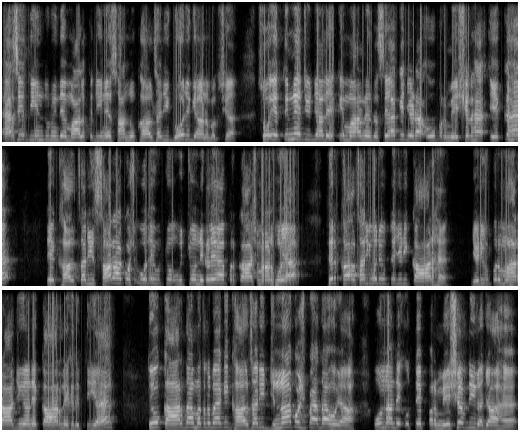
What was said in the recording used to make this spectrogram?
ਐਸੇ ਦੀਨ ਦੁਨੀ ਦੇ ਮਾਲਕ ਜੀ ਨੇ ਸਾਨੂੰ ਖਾਲਸਾ ਜੀ ਗੋਝ ਗਿਆਨ ਬਖਸ਼ਿਆ। ਸੋ ਇਹ ਤਿੰਨੇ ਚੀਜ਼ਾਂ ਲਿਖ ਕੇ ਮਾਰ ਨੇ ਦੱਸਿਆ ਕਿ ਜਿਹੜਾ ਉਹ ਪਰਮੇਸ਼ਰ ਹੈ, ਇੱਕ ਹੈ ਤੇ ਖਾਲਸਾ ਜੀ ਸਾਰਾ ਕੁਝ ਉਹਦੇ ਵਿੱਚੋਂ ਵਿੱਚੋਂ ਨਿਕਲਿਆ, ਪ੍ਰਕਾਸ਼ਮਾਨ ਹੋਇਆ। ਫਿਰ ਖਾਲਸਾ ਜੀ ਉਹਦੇ ਉੱਤੇ ਜਿਹੜੀ ਕਾਰ ਹੈ, ਜਿਹੜੀ ਉੱਪਰ ਮਹਾਰਾਜ ਜੀਆਂ ਨੇ ਕਾਰ ਲਿਖ ਦਿੱਤੀ ਹੈ, ਤੇ ਉਹ ਕਾਰ ਦਾ ਮਤਲਬ ਹੈ ਕਿ ਖਾਲਸਾ ਜੀ ਜਿੰਨਾ ਕੁਝ ਪੈਦਾ ਹੋਇਆ ਉਹਨਾਂ ਦੇ ਉੱਤੇ ਪਰਮੇਸ਼ਰ ਦੀ ਰਜ਼ਾ ਹੈ।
